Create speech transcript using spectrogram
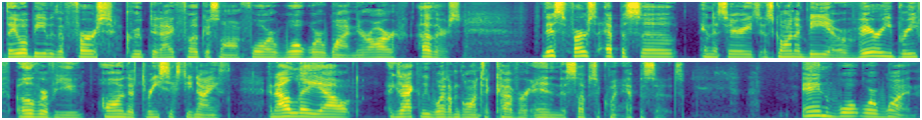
They will be the first group that I focus on for World War One. There are others. This first episode in the series is going to be a very brief overview on the 369th, and I'll lay out exactly what I'm going to cover in the subsequent episodes. In World War One,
